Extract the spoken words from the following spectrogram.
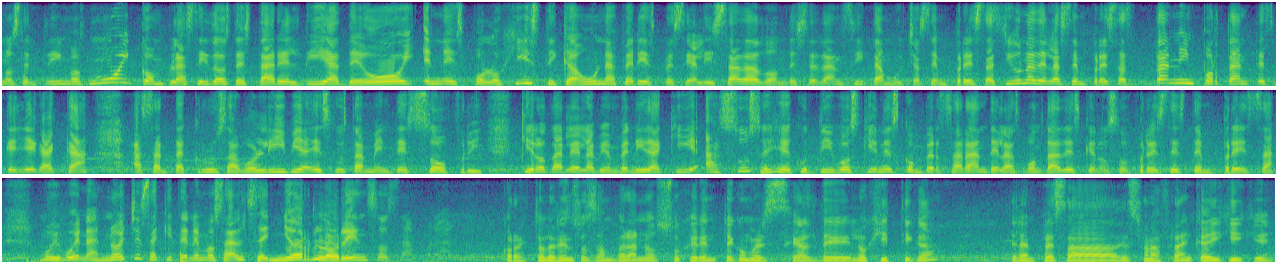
Nos sentimos muy complacidos de estar el día de hoy en Expo Logística, una feria especializada donde se dan cita muchas empresas. Y una de las empresas tan importantes que llega acá a Santa Cruz, a Bolivia, es justamente Sofri. Quiero darle la bienvenida aquí a sus ejecutivos, quienes conversarán de las bondades que nos ofrece esta empresa. Muy buenas noches, aquí tenemos al señor Lorenzo Zambrano. Correcto, Lorenzo Zambrano, su gerente comercial de logística de la empresa de Zona Franca de Iquique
